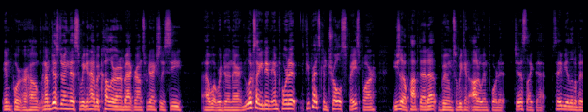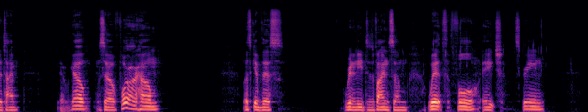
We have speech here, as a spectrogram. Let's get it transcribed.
import our home. And I'm just doing this so we can have a color on our background so we can actually see uh, what we're doing there. It looks like you didn't import it. If you press Control Spacebar, usually I'll pop that up, boom, so we can auto import it just like that. Save you a little bit of time. There we go. So for our home, let's give this, we're going to need to define some width full H screen.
